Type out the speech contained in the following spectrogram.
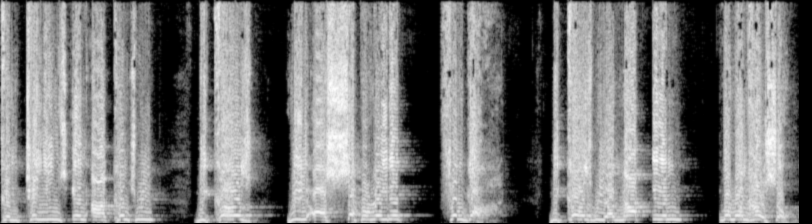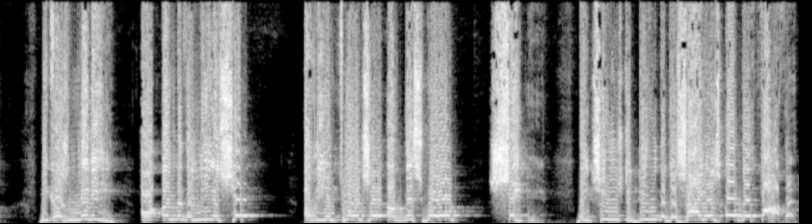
continues in our country because we are separated from God because we are not in the one household, because many are under the leadership of the influencer of this world, Satan. They choose to do the desires of their father,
